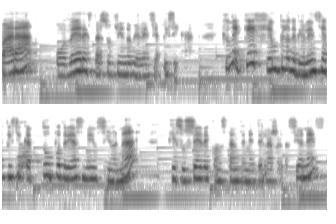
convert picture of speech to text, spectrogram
para poder estar sufriendo violencia física. ¿Qué ejemplo de violencia física tú podrías mencionar que sucede constantemente en las relaciones,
